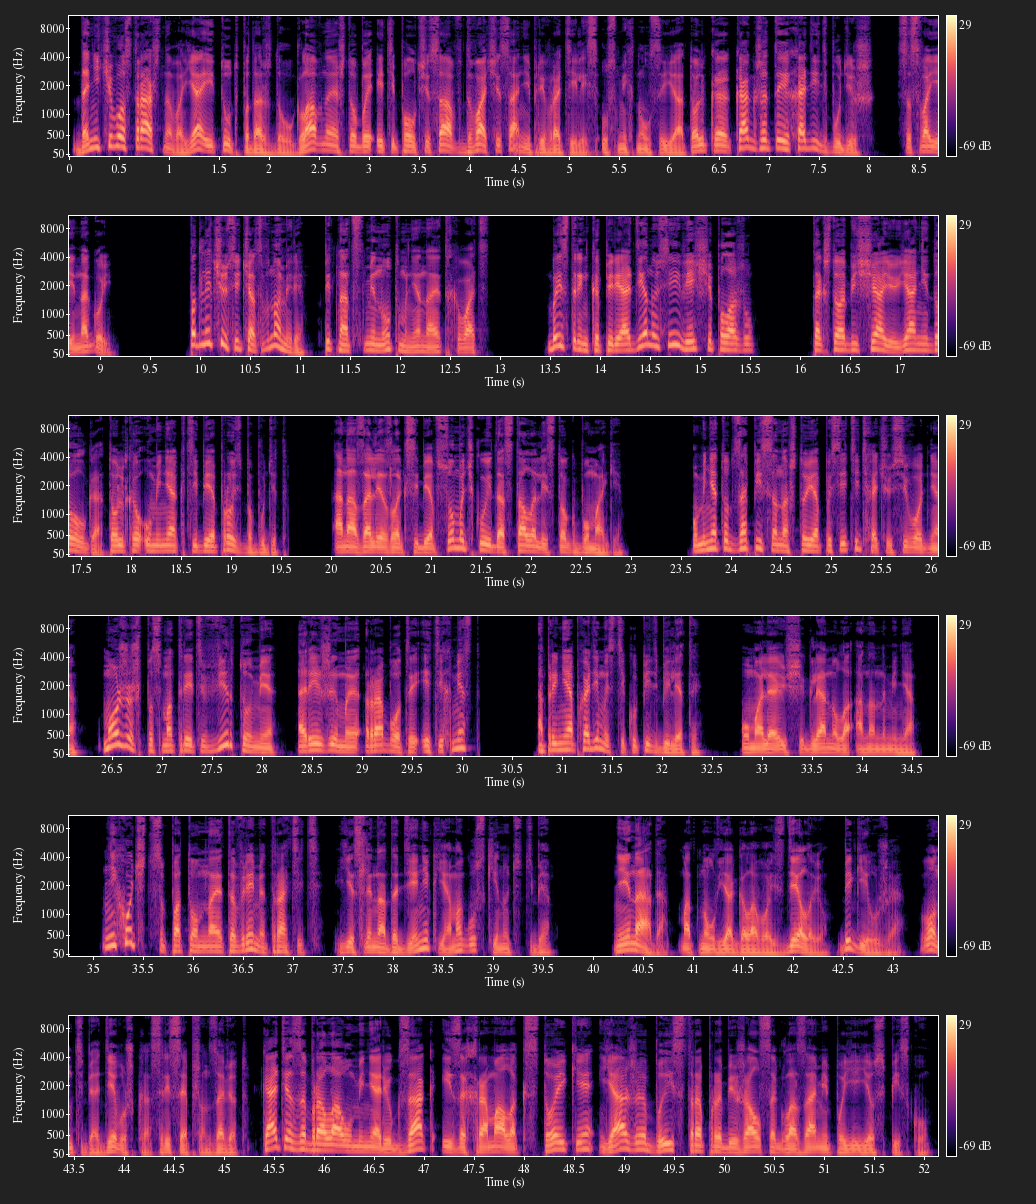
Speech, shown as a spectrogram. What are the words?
«Да ничего страшного, я и тут подожду. Главное, чтобы эти полчаса в два часа не превратились», — усмехнулся я. «Только как же ты ходить будешь со своей ногой?» «Подлечу сейчас в номере. Пятнадцать минут мне на это хватит. Быстренько переоденусь и вещи положу. Так что обещаю, я недолго, только у меня к тебе просьба будет». Она залезла к себе в сумочку и достала листок бумаги. «У меня тут записано, что я посетить хочу сегодня. Можешь посмотреть в Виртуме режимы работы этих мест, а при необходимости купить билеты?» Умоляюще глянула она на меня. «Не хочется потом на это время тратить. Если надо денег, я могу скинуть тебе». «Не надо», — мотнул я головой, — «сделаю. Беги уже. Вон тебя девушка с ресепшн зовет». Катя забрала у меня рюкзак и захромала к стойке, я же быстро пробежался глазами по ее списку.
